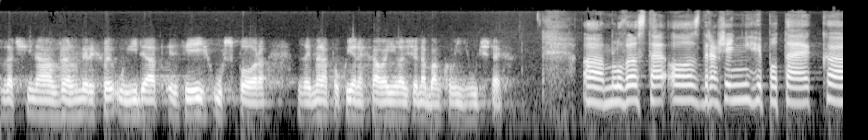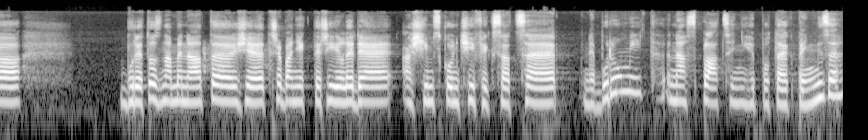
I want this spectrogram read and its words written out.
začíná velmi rychle ujídat i z jejich úspor, zejména pokud je nechávají ležet na bankovních účtech. Mluvil jste o zdražení hypoték. Bude to znamenat, že třeba někteří lidé, až jim skončí fixace, nebudou mít na splácení hypoték peníze?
